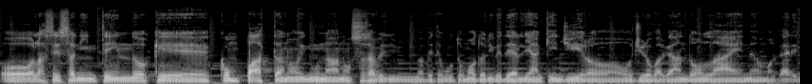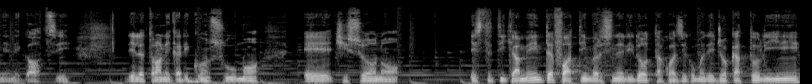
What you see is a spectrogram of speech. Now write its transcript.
o la stessa Nintendo che compattano in una, non so se avete avuto modo di vederli anche in giro o girovagando online o magari nei negozi di elettronica di consumo e ci sono esteticamente fatti in versione ridotta, quasi come dei giocattolini,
